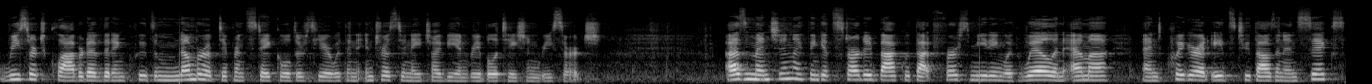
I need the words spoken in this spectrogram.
research collaborative that includes a number of different stakeholders here with an interest in HIV and rehabilitation research. As mentioned, I think it started back with that first meeting with Will and Emma and Quigger at AIDS 2006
